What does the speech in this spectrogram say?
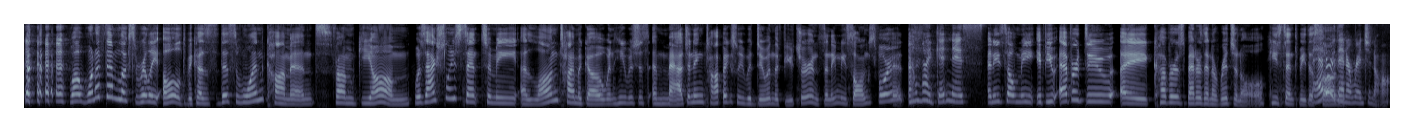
Well, one of them looks really old because this one comment from Guillaume was actually sent to me a long time ago when he was just imagining topics we would do in the future and sending me songs for it. Oh my goodness. And he told me if you ever do a covers better than original, he sent me this song. Better song. than original.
